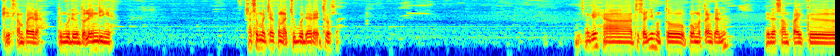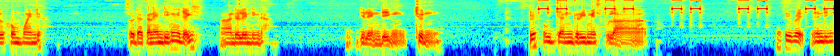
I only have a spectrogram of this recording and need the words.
Ok sampai dah tunggu dia untuk landing je. Rasa macam aku nak cuba direct terus lah. Ok uh, tu saja untuk pemetaan kali ni. Dia dah sampai ke home point dia. So dia akan landing kan kejap lagi. Uh, dia landing dah di landing cun. Okay, hujan gerimis pula. Ok baik. Landing.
